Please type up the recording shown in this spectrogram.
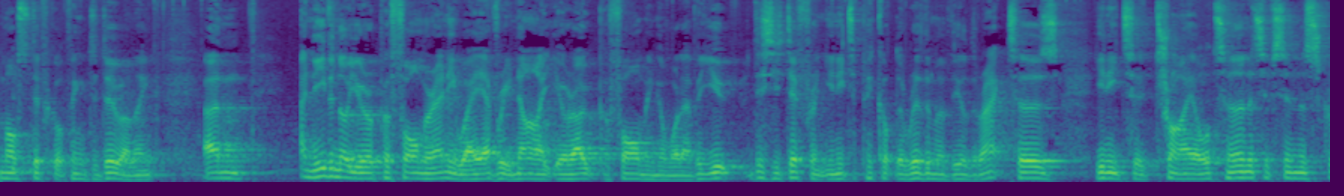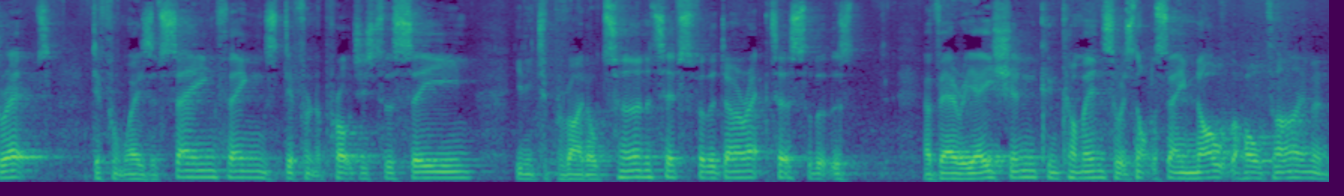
most difficult thing to do, I think. Um, and even though you're a performer anyway, every night you're out performing or whatever, you, this is different. You need to pick up the rhythm of the other actors. You need to try alternatives in the script, different ways of saying things, different approaches to the scene. You need to provide alternatives for the director so that there's a variation can come in, so it's not the same note the whole time. And,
